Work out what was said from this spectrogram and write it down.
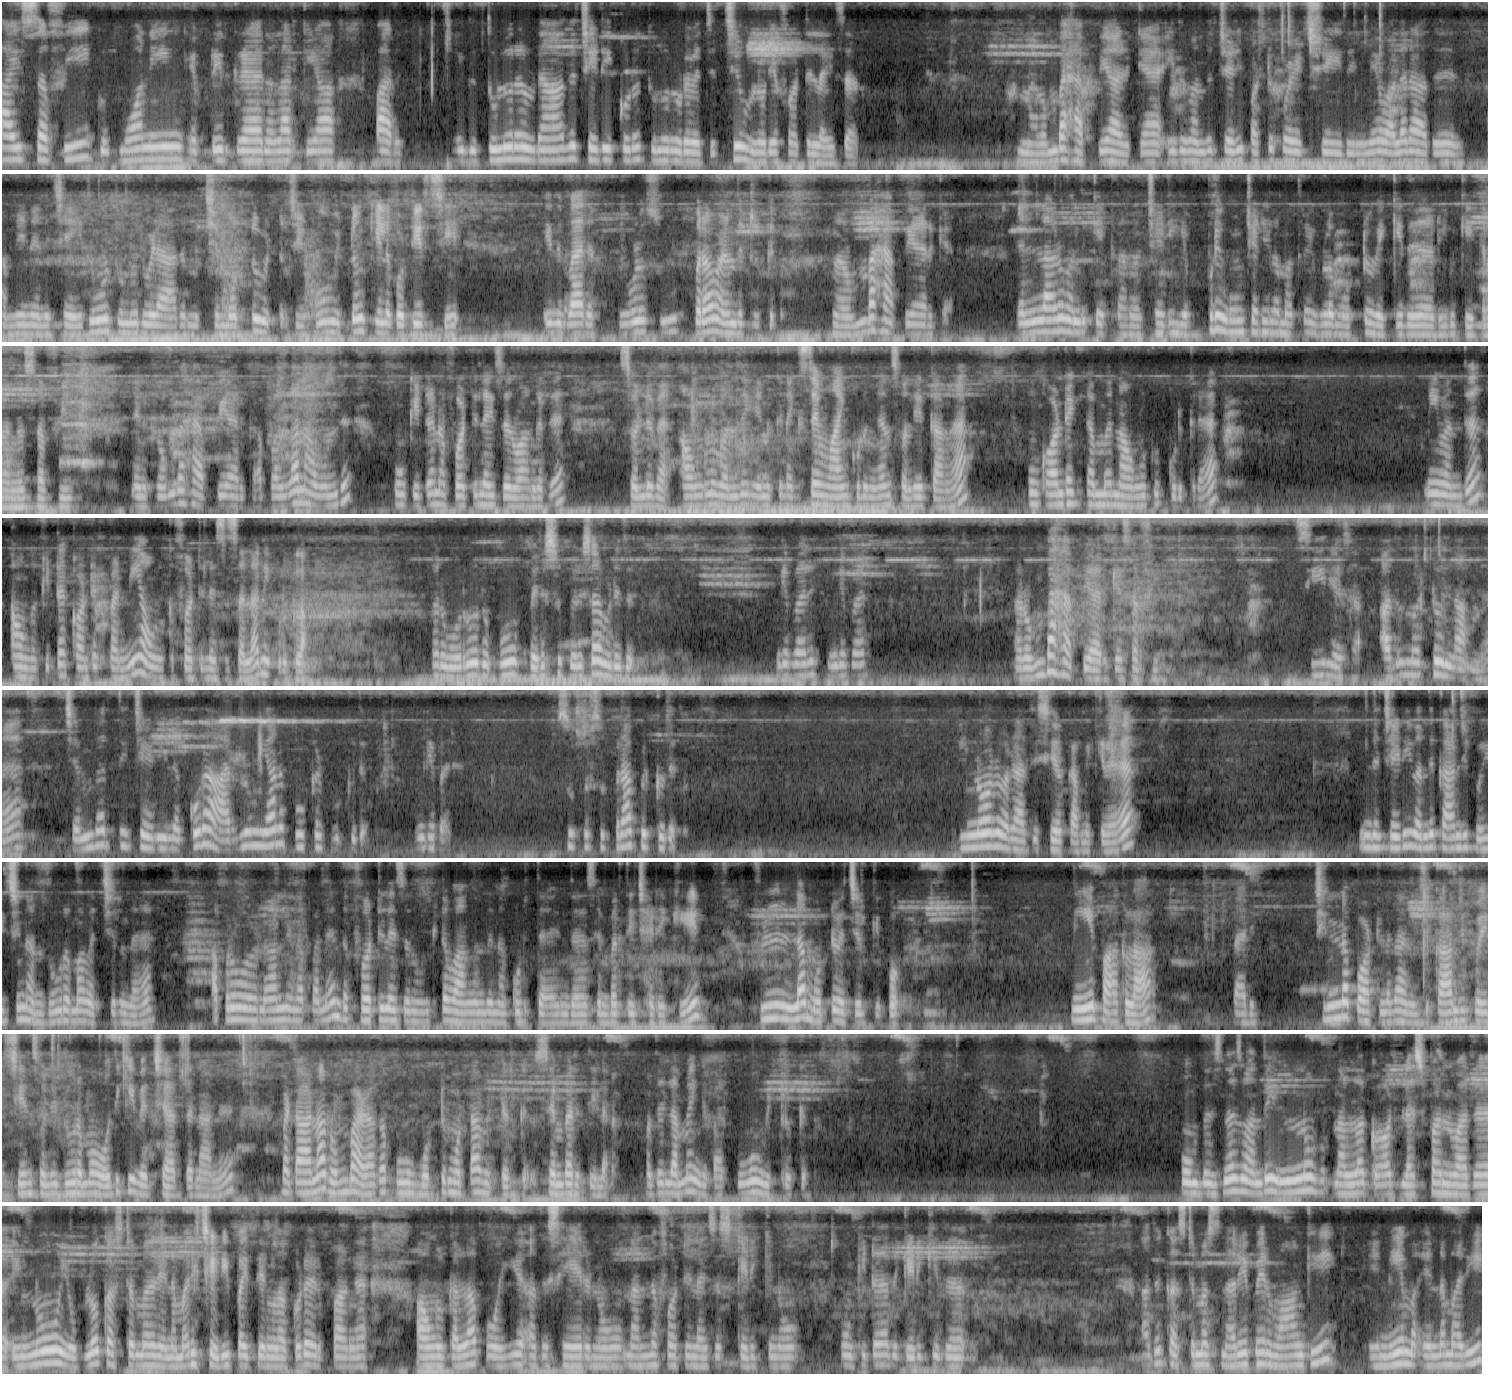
Hi Safi good morning எப்படி இருக்கிற? நல்லா இருக்கியா? பாரு. இது துளிர விடாத செடி கூட துளிர விட வச்சிச்சு உன்னுடைய ஃபர்டிலைசர் நான் ரொம்ப ஹாப்பியாக இருக்கேன். இது வந்து செடி பட்டு போயிடுச்சு. இது இனிமேல் வளராது அப்படின்னு நினச்சேன். இதுவும் துளிர் விட ஆரம்பிச்சு மொட்டு விட்டுருச்சு பூ விட்டும் கீழே கொட்டிருச்சு. இது பாரு இவ்வளோ சூப்பராக வளர்ந்துட்டுருக்கு நான் ரொம்ப ஹாப்பியாக இருக்கேன். எல்லோரும் வந்து கேட்குறாங்க செடி எப்படி உன் செடியில் மாத்திரம் இவ்வளோ மொட்டு வைக்கிது? அப்படின்னு கேட்குறாங்க சஃபி. எனக்கு ரொம்ப ஹாப்பியாக இருக்குது அப்போல்லாம் நான் வந்து உன்கிட்ட நான் ஃபர்டிலைசர் வாங்குறத சொல்லுவேன். அவங்களும் வந்து எனக்கு நெக்ஸ்ட் டைம் வாங்கி கொடுங்கன்னு சொல்லியிருக்காங்க. உன் காண்டாக்ட் நம்பர் நான் அவங்களுக்கு கொடுக்குறேன். நீ வந்து அவங்கக்கிட்ட காண்டாக்ட் பண்ணி அவங்களுக்கு ஃபர்டிலைசர்ஸ் எல்லாம் நீ கொடுக்கலாம். பாரு ஒரு ஒரு பூ பெருசு பெருசாக விடுது. இங்கே பாரு இங்கே பாரு. நான் ரொம்ப ஹாப்பியாக இருக்கேன் சஃபி. சீரியஸாக அது மட்டும் இல்லாமல் செம்பருத்தி செடியில் கூட அருமையான பூக்கள் பூக்குது. இங்கே பாரு. சூப்பர் சூப்பராக பூக்குது. இன்னொரு ஒரு அதிசயம் காமிக்கிறேன். இந்த செடி வந்து காஞ்சி போயிடுச்சு நான் தூரமாக வச்சுருந்தேன். அப்புறம் ஒரு நாள் என்ன பண்ணேன் இந்த ஃபர்டிலைசர் உங்ககிட்ட வாங்கினது நான் கொடுத்தேன் இந்த செம்பருத்தி செடிக்கு. ஃபுல்லாக மொட்டு வச்சுருக்கு இப்போது நீயே பார்க்கலாம். சரி. சின்ன பாட்டில் தான் இருந்துச்சு. காஞ்சி போயிடுச்சேன்னு சொல்லி தூரமாக ஒதுக்கி வச்சேன் அதை நான். பட் ஆனால் ரொம்ப அழகாக பூ மொட்டு மொட்டாக விட்டுருக்கு செம்பருத்தியில். அதுவும் இல்லாமல் இங்கே பாரு பூவும் விட்டுருக்கு. உன் பிஸ்னஸ் வந்து இன்னும் நல்லா காட் ப்ளெஸ் பண்ணுவார். இன்னும் எவ்வளோ கஸ்டமர் என்ன மாதிரி செடி பைத்தியங்களாக கூட இருப்பாங்க. அவங்களுக்கெல்லாம் போய் அது சேரணும். நல்ல ஃபர்டிலைசர்ஸ் கிடைக்கணும். உங்ககிட்ட அது கிடைக்கிது. அது கஸ்டமர்ஸ் நிறைய பேர் வாங்கி என்னையும் என்ன மாதிரி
